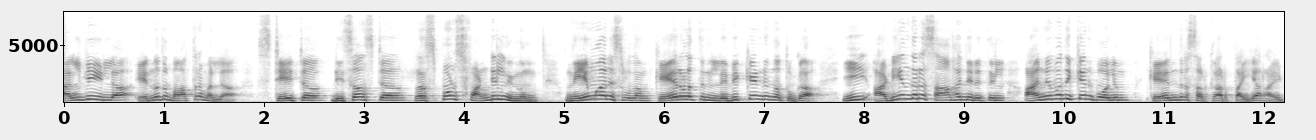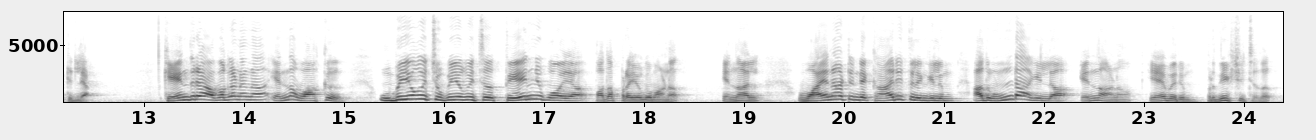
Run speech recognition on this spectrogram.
നൽകിയില്ല എന്നത് മാത്രമല്ല സ്റ്റേറ്റ് ഡിസാസ്റ്റർ റെസ്പോൺസ് ഫണ്ടിൽ നിന്നും നിയമാനുസൃതം കേരളത്തിന് ലഭിക്കേണ്ടുന്ന തുക ഈ അടിയന്തര സാഹചര്യത്തിൽ അനുവദിക്കാൻ പോലും കേന്ദ്ര സർക്കാർ തയ്യാറായിട്ടില്ല. കേന്ദ്ര അവഗണന എന്ന വാക്ക് ഉപയോഗിച്ചുപയോഗിച്ച് തേഞ്ഞുപോയ പദപ്രയോഗമാണ്. എന്നാൽ വയനാട്ടിന്റെ കാര്യത്തിലെങ്കിലും അതുണ്ടാകില്ല എന്നാണ് ഏവരും പ്രതീക്ഷിച്ചത്.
